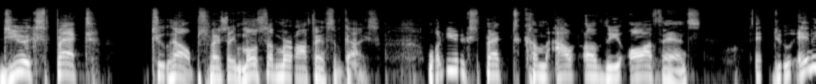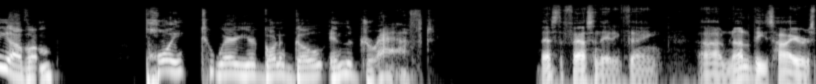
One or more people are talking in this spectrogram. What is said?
do you expect to help? Especially most of them are offensive guys. What do you expect to come out of the offense? And do any of them point to where you're going to go in the draft? That's the fascinating thing. Um, none of these hires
